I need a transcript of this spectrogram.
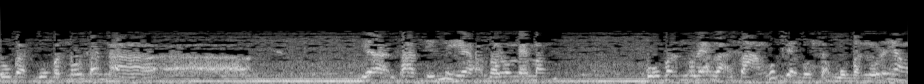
tugas gubernur kan uh, ya saat ini ya kalau memang gubernur yang nggak sanggup ya gubernur yang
